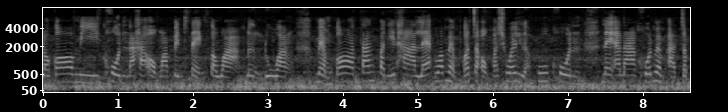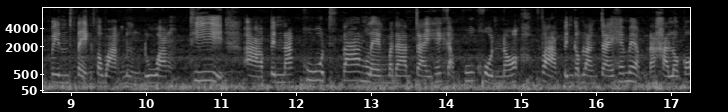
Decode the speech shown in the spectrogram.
แล้วก็มีคนนะคะออกมาเป็นแสงสว่างหนึ่งดวงแหม่มก็ตั้งปณิธานและว่าแหม่มก็จะออกมาช่วยเหลือผู้คน ในอนาคตแหม่มอาจจะเป็นแสงสว่างหนึ่งดวงที่เป็นนักพูดสร้างแรงบันดาลใจให้กับผู้คนเนาะฝากเป็นกำลังใจให้แหม่มนะคะแล้วก็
